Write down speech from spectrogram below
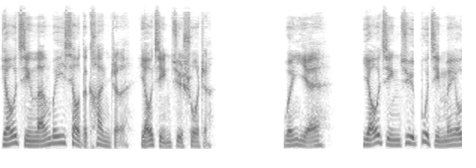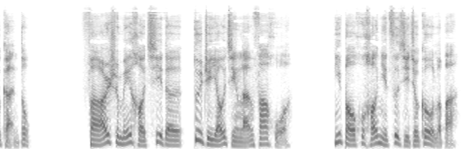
姚锦兰微笑的看着姚景句说着。闻言，姚景句不仅没有感动，反而是没好气的对着姚锦兰发火：“你保护好你自己就够了吧？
